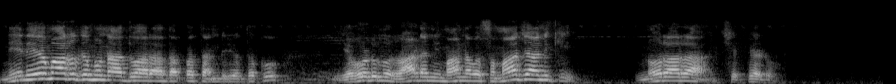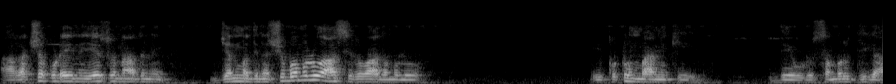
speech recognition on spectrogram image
నేనే మార్గము నా ద్వారా తప్ప తండ్రి యొద్దకు ఎవడును రాడని మానవ సమాజానికి నోరారా చెప్పాడు. ఆ రక్షకుడైన యేసునాథుని జన్మదిన శుభములు ఆశీర్వాదములు ఈ కుటుంబానికి దేవుడు సమృద్ధిగా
